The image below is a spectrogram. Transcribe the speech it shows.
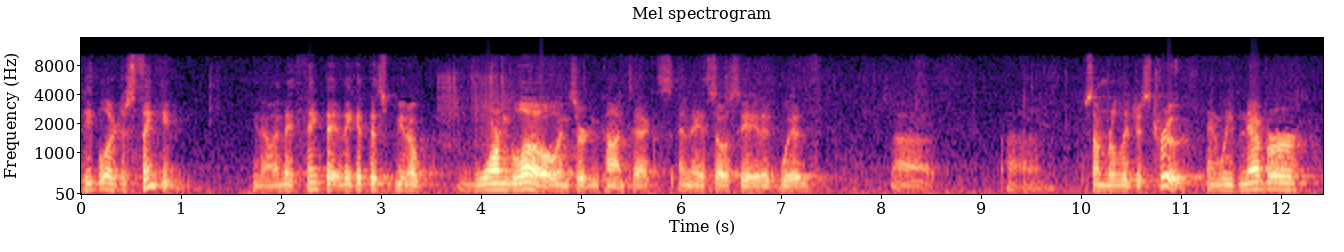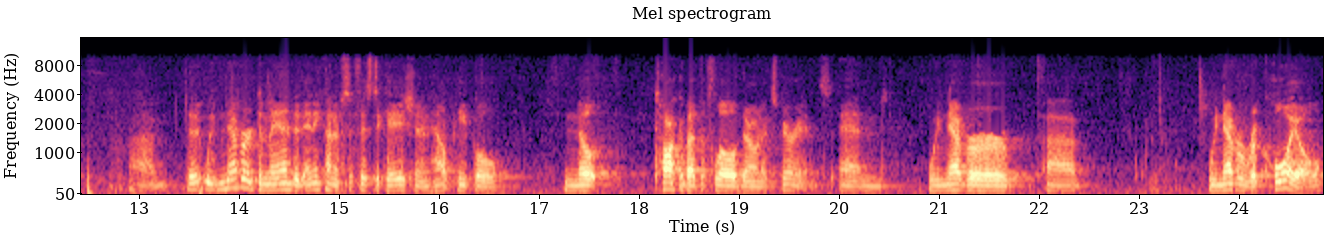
people are just thinking, you know, and they think that they get this, you know, warm glow in certain contexts, and they associate it with uh, uh, some religious truth. And we've never, um, we've never demanded any kind of sophistication in how people know, talk about the flow of their own experience, and we never, uh, we never recoil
